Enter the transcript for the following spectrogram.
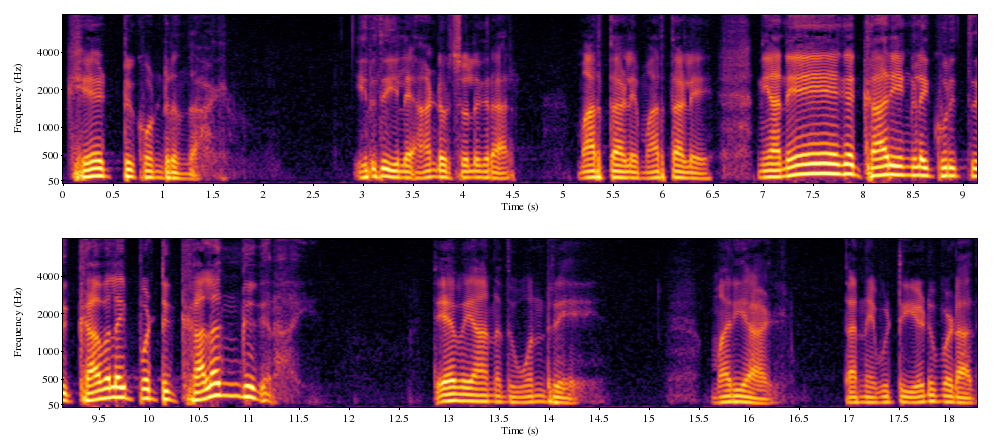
கேட்டு கொண்டிருந்தாள் இறுதியிலே ஆண்டவர் சொல்லுகிறார் மார்த்தாளே மார்த்தாளே நீ அநேக காரியங்களை குறித்து கவலைப்பட்டு கலங்குகிறாய். தேவையானது ஒன்றே. மரியாள் தன்னை விட்டு எடுபடாத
